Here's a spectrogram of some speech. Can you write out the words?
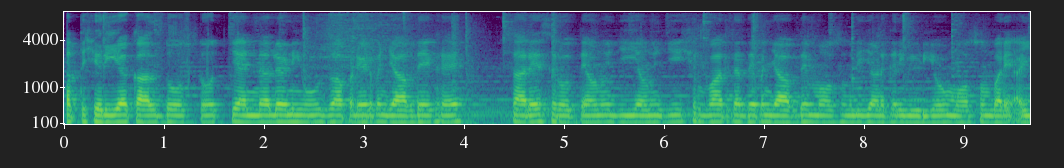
ਸਤਿ ਸ਼੍ਰੀ ਅਕਾਲ ਦੋਸਤੋ, ਚੈਨਲ ਨਿਊਜ਼ ਅਪਡੇਟ ਪੰਜਾਬ ਦੇਖ ਰਹੇ ਸਾਰੇ ਸਰੋਤਿਆਂ ਨੂੰ ਜੀ ਆਉਣ ਜੀ। ਸ਼ੁਰੂਆਤ ਕਰਦੇ ਪੰਜਾਬ ਦੇ ਮੌਸਮ ਦੀ ਜਾਣਕਾਰੀ ਵੀਡੀਓ, ਮੌਸਮ ਬਾਰੇ ਆਈ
